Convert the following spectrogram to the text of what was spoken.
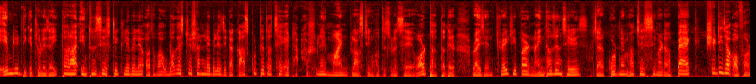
এএমডির দিকে চলে যাই, তারা ইনথুসিয়াস্টিক লেভেলে অথবা ওয়াগ স্টেশন লেভেলে যেটা কাজ করতে যাচ্ছে, এটা আসলে মাইন্ড ব্লাস্টিং হতে চলেছে। অর্থাৎ তাদের Ryzen Threadripper nine thousand series যার কোড নেম হচ্ছে সিমাডা প্যাক সেটি যা অফার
